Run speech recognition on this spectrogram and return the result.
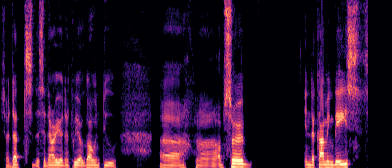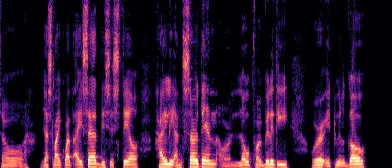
So that's the scenario that we are going to uh, uh, observe in the coming days. So just like what I said, this is still highly uncertain or low probability where it will go.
